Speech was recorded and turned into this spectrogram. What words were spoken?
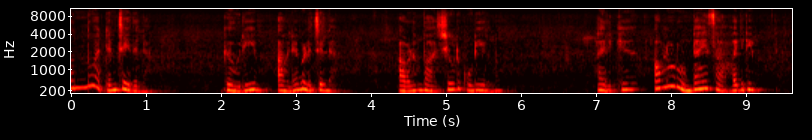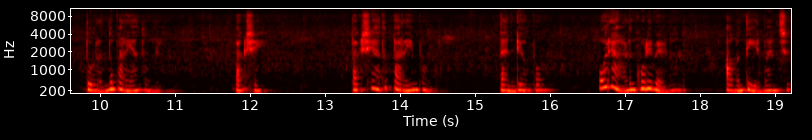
ഒന്നും അറ്റൻഡ് ചെയ്തില്ല. ഗൗരിയും അവനെ വിളിച്ചില്ല. അവളും വാശിയോട് കൂടിയിരുന്നു. ഹരിക്ക് അവളോടുണ്ടായ സാഹചര്യം തുറന്നു പറയാൻ തോന്നി. പക്ഷേ പക്ഷേ അത് പറയുമ്പോൾ തന്റെ ഒപ്പം ഒരാളും കൂടി വേണമെന്ന് അവൻ തീരുമാനിച്ചു.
